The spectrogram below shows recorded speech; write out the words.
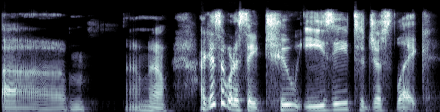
um I don't know. I guess I want to say too easy to just like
